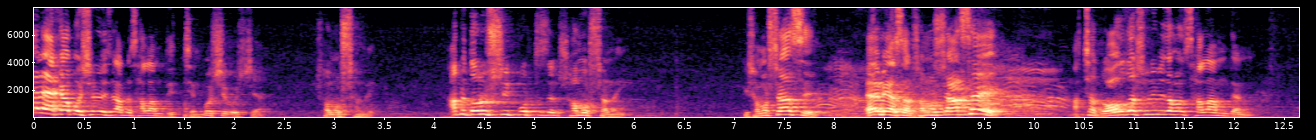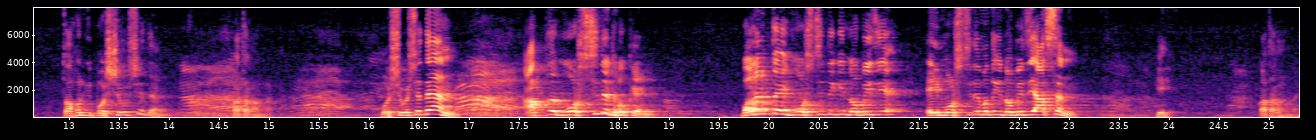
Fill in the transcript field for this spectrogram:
আরে একা বসে রয়েছেন, আপনি সালাম দিচ্ছেন, বসে বসে। সমস্যা নেই। আপনি দরুদ শরীফ পড়তেছেন, সমস্যা নেই। কি সমস্যা আছে? এ মিয়া সমস্যা আছে? আচ্ছা রওজা শরীফে যখন সালাম দেন, তখন কি বসে বসে দেন? কথা কন না। বসে বসে দেন? আপনার মসজিদে ঢোকেন। বলেন তো, এই মসজিদে কি নবীজি, এই মসজিদের মধ্যে কি নবীজি আছেন? কি? কথা কন না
